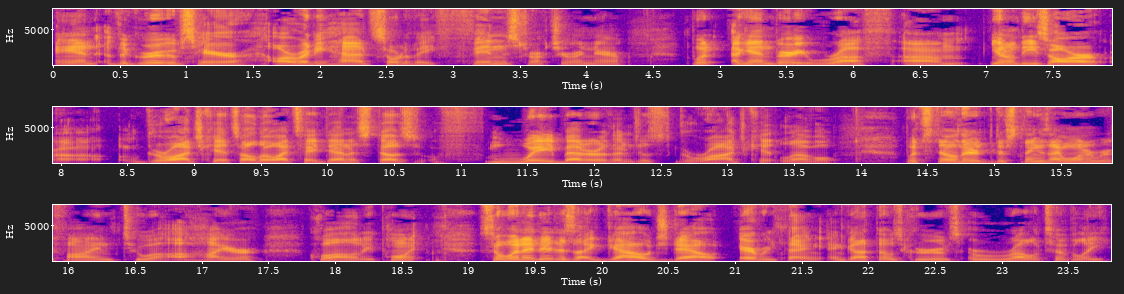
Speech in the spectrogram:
and the grooves here already had sort of a fin structure in there but again, very rough. Um, you know, these are uh, garage kits, although I'd say Dennis does way better than just garage kit level. But still, there, there's things I want to refine to a, a higher quality point. So what I did is I gouged out everything and got those grooves relatively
